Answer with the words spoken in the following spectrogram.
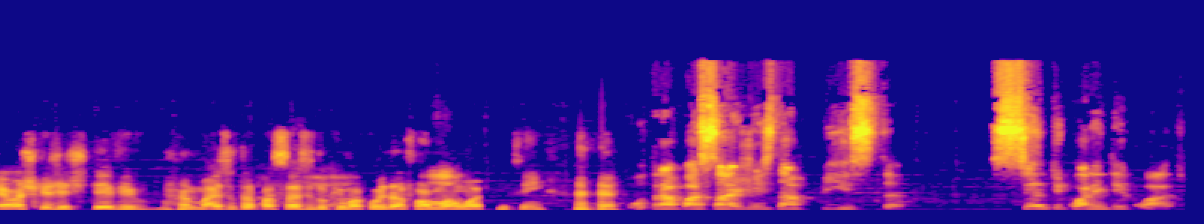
Eu acho que a gente teve mais ultrapassagens do que uma corrida da Fórmula ó, 1, acho que sim. ultrapassagens na pista, 144,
